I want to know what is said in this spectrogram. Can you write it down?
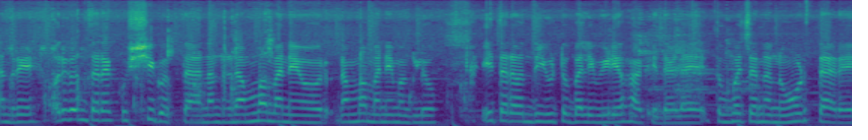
ಅಂದರೆ ಅವ್ರಿಗೊಂಥರ ಖುಷಿ ಗೊತ್ತಾ? ಅಂದರೆ ನಮ್ಮ ಮನೆಯವರು, ನಮ್ಮ ಮನೆ ಮಗಳು ಈ ಥರ ಒಂದು ಯೂಟ್ಯೂಬಲ್ಲಿ ವಿಡಿಯೋ ಹಾಕಿದ್ದಾಳೆ, ತುಂಬ ಜನ ನೋಡ್ತಾರೆ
